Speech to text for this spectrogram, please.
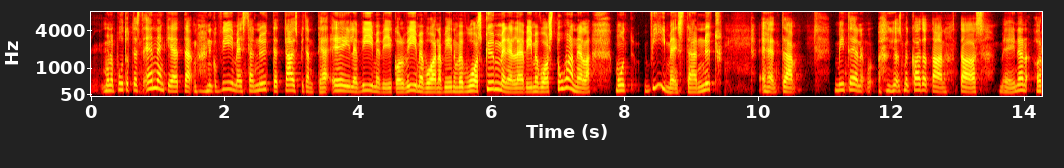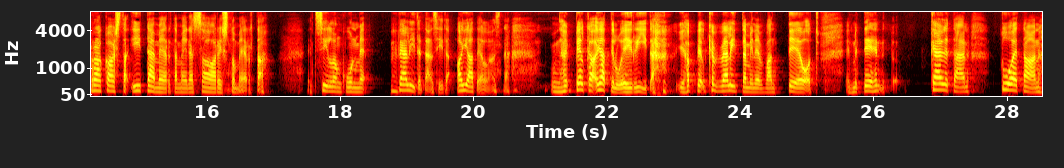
me ollaan puhuttu tästä ennenkin, että niin kuin viimeistään nyt, että tämä olisi pitänyt tehdä eilen, viime viikolla, viime vuonna, viime vuosikymmenellä ja viime vuosituhannella, mutta viimeistään nyt, että miten, jos me katsotaan taas meidän rakasta Itämerta, meidän saaristomerta, että silloin kun me välitetään siitä, ajatellaan sitä, pelkkä ajattelu ei riitä ja pelkkä välittäminen, vaan teot. Että me te, käytetään, tuetaan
